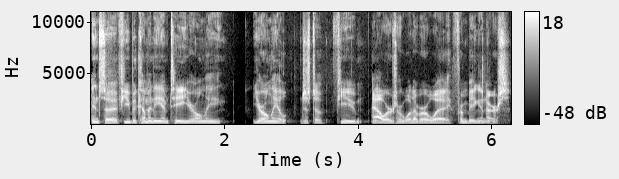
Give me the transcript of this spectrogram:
And so, if you become an EMT, you're only you're only a, just a few hours or whatever away from being a nurse.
